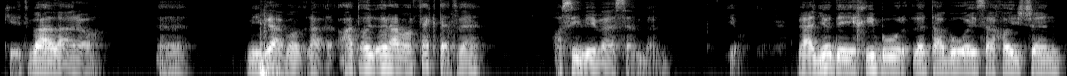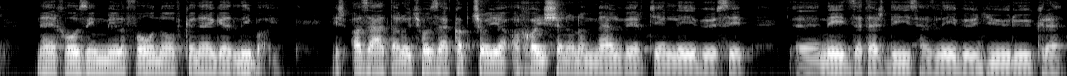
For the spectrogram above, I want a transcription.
két vállára, még rá van, rá, hát rá van fektetve a szívével szemben. Jó. Vál jödé hibur letabó isen, ne hozin milfonov keneged libaj. És azáltal, hogy hozzákapcsolja a hajsenon a melvértjén lévő szép négyzetes díszhez lévő gyűrűkre,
